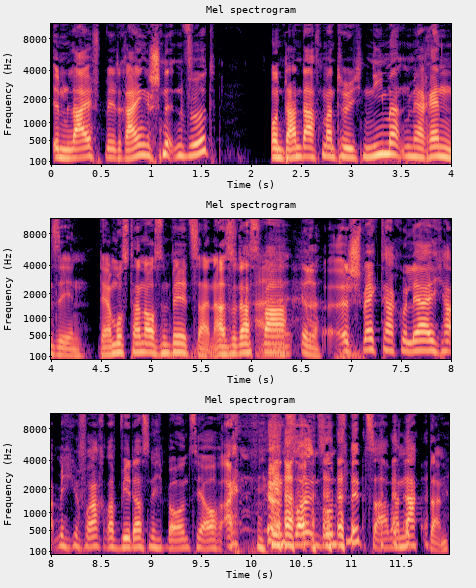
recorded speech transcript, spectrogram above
im Live-Bild reingeschnitten wird. Und dann darf man natürlich niemanden mehr rennen sehen. Der muss dann aus dem Bild sein. Also das war Ah, irre. äh, spektakulär. Ich habe mich gefragt, ob wir das nicht bei uns ja auch einführen sollten, so ein Flitzer, aber nackt dann.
